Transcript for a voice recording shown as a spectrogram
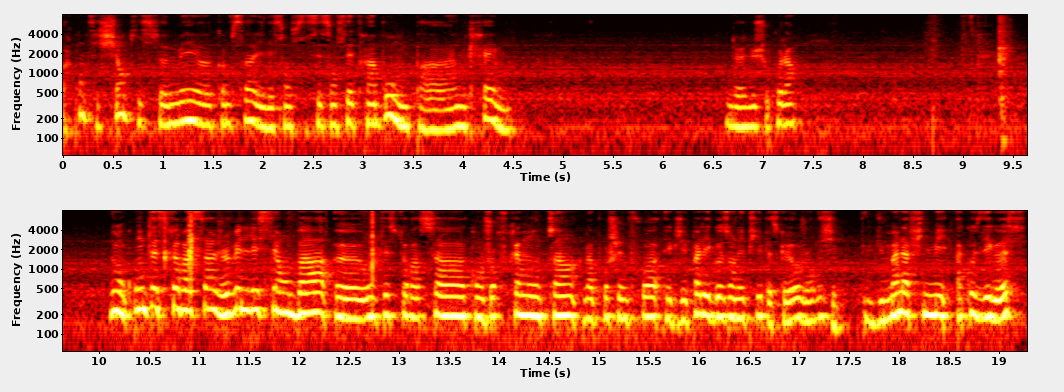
par contre, c'est chiant qu'il se met euh, comme ça. Il est c'est censé être un baume, pas une crème. Il du chocolat. Donc, on testera ça. Je vais le laisser en bas. Euh, on testera ça quand je referai mon teint la prochaine fois et que j'ai pas les gosses dans les pieds parce que là, aujourd'hui, j'ai eu du mal à filmer à cause des gosses.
